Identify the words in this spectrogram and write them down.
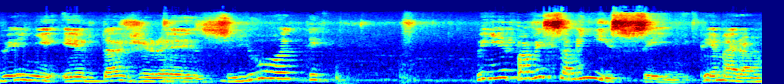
viņi ir dažreiz ļoti, viņi ir pavisam īsiņi. Piemēram,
